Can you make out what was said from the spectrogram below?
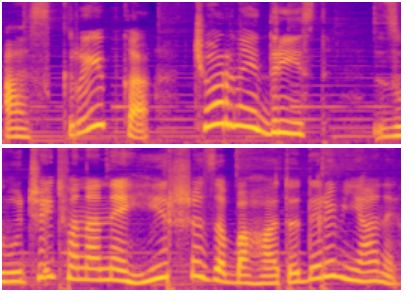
а скрипка чорний дріст. Звучить вона не гірше за багато дерев'яних.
